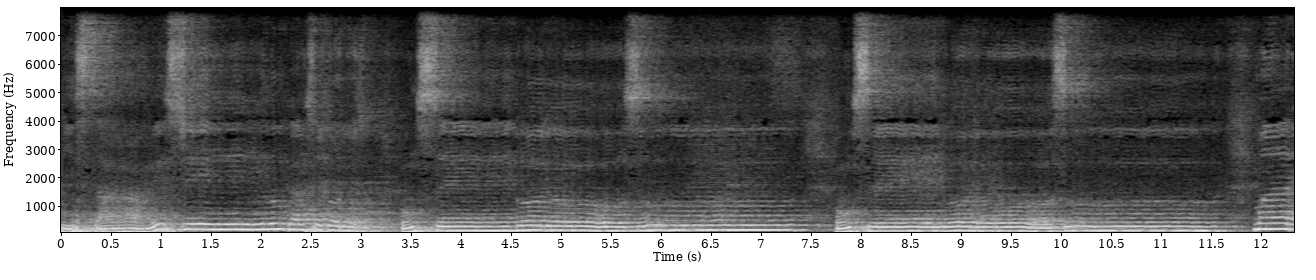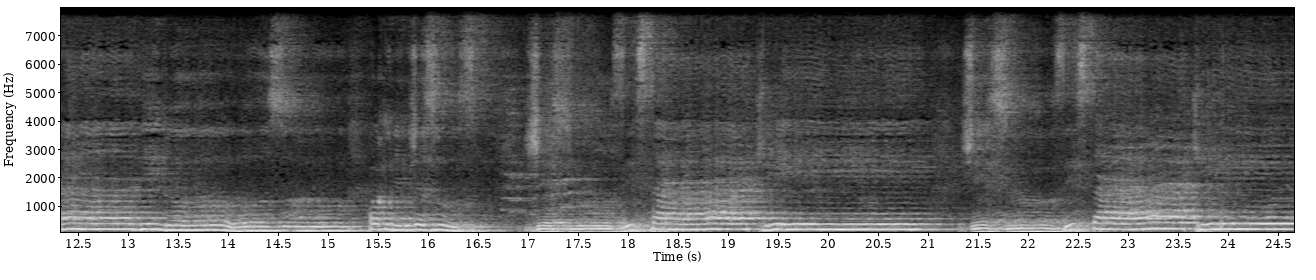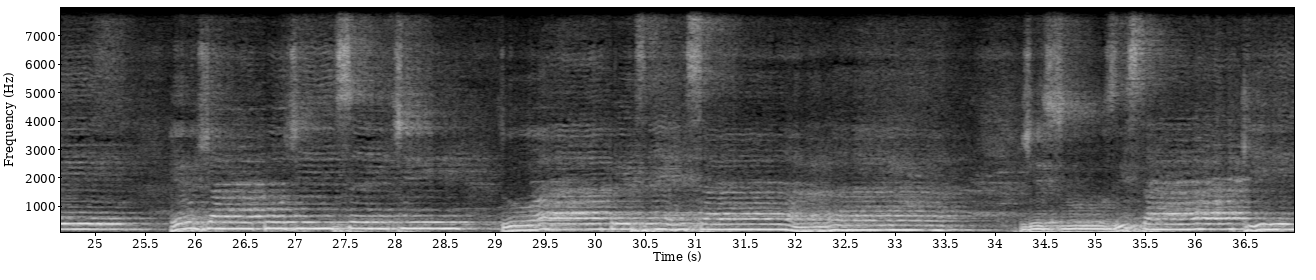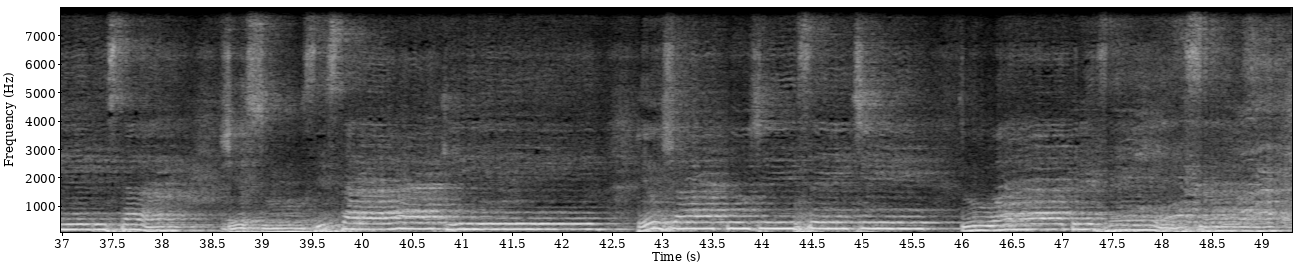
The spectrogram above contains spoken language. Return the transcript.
Está neste lugar ser glorioso, um ser glorioso, um ser presença. Jesus está aqui, Ele está, Jesus está aqui. Eu já pude sentir tua presença.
